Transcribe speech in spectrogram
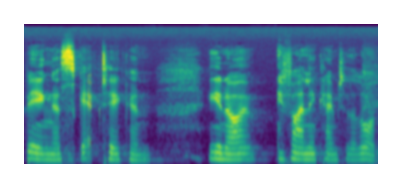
being a skeptic, and you know, he finally came to the Lord.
